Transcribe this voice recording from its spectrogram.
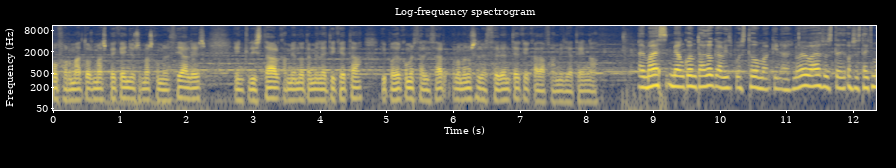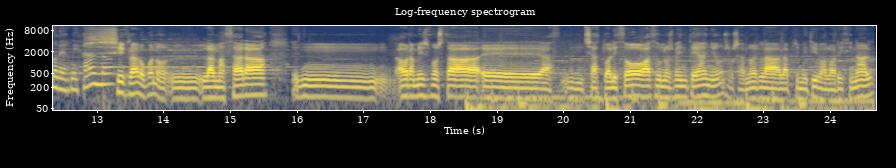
con formatos más pequeños y más comerciales, en cristal, cambiando también la etiqueta y poder comercializar por lo menos el excedente que cada familia tenga. Además, me han contado que habéis puesto máquinas nuevas, os, estáis modernizando. Sí, claro, bueno, la almazara mm, ahora mismo está, eh, se actualizó hace unos 20 años, o sea, no es la, la primitiva la original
